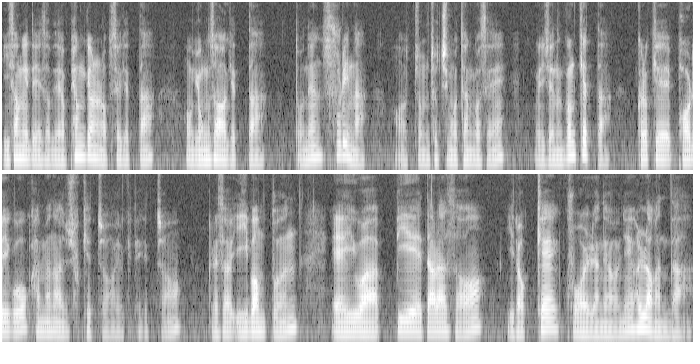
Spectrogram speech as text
이성에 대해서 내가 편견을 없애겠다. 어, 용서하겠다. 또는 술이나 어, 좀 좋지 못한 것에 이제는 끊겠다. 그렇게 버리고 가면 아주 좋겠죠. 이렇게 되겠죠. 그래서 2번 분 A와 B에 따라서 이렇게 9월 연애운이 흘러간다.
